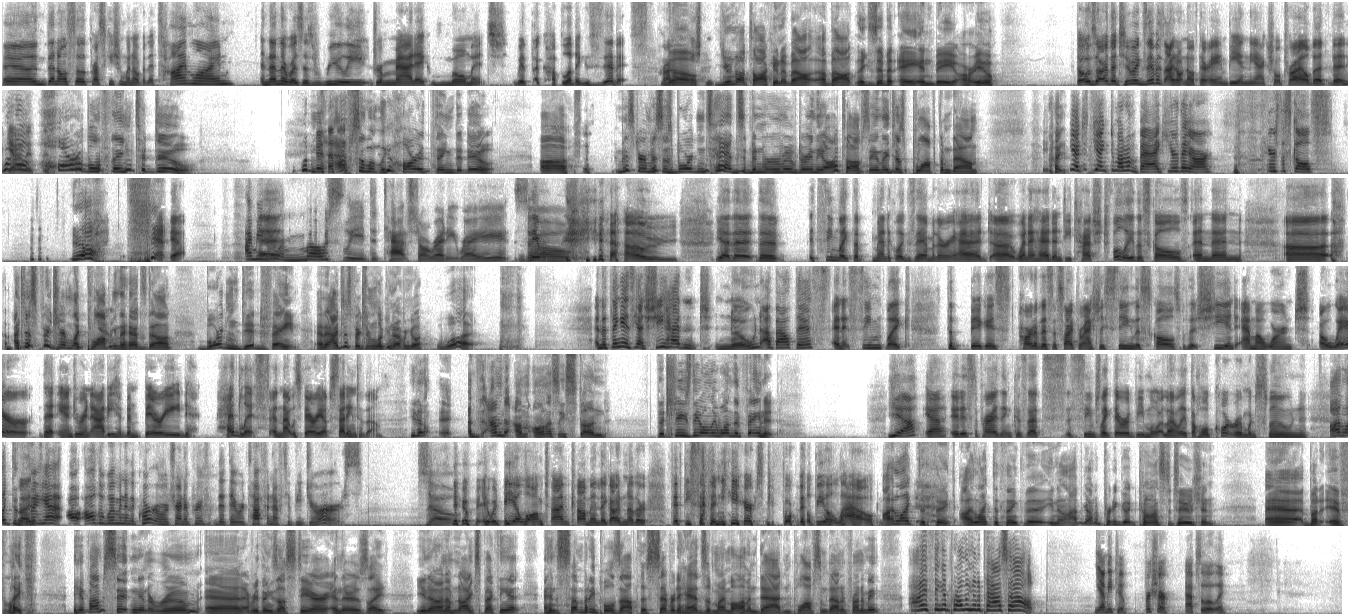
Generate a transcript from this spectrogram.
And then also the prosecution went over the timeline. And then there was this really dramatic moment with a couple of exhibits. No, you're not talking about about exhibit A and B, are you? Those are the two exhibits. I don't know if they're A and B in the actual trial, but the, What yeah, a horrible thing to do. What an absolutely horrid thing to do. Uh, Mr. and Mrs. Borden's heads have been removed during the autopsy, and they just plopped them down. Yeah, just yanked them out of a bag. Here they are. Here's the skulls. yeah. Shit. Yeah. I mean, they Uh, were mostly detached already, right? So They were, yeah, oh, yeah. The the it seemed like the medical examiner had uh, went ahead and detached fully the skulls, and then uh, I just picture him like plopping the heads down. Borden did faint, and I just picture him looking over and going, "What?" and the thing is, yeah, she hadn't known about this, and it seemed like the biggest part of this, aside from actually seeing the skulls, was that she and Emma weren't aware that Andrew and Abby had been buried headless, and that was very upsetting to them. You know, eh, I'm I'm honestly stunned that she's the only one that fainted. Yeah, yeah, it is surprising because that's it seems like there would be more like the whole courtroom would swoon. I like to But- But think. yeah, all, all the women in the courtroom were trying to prove that they were tough enough to be jurors. So It would be a long time coming. They got another 57 years before they'll be allowed. I like to think. I like to think that you know I've got a pretty good constitution, uh, but if like if I'm sitting in a room and everything's austere and there's like you know and I'm not expecting it and somebody pulls out the severed heads of my mom and dad and plops them down in front of me, I think I'm probably gonna pass out. Yeah, me too. For sure. Absolutely.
